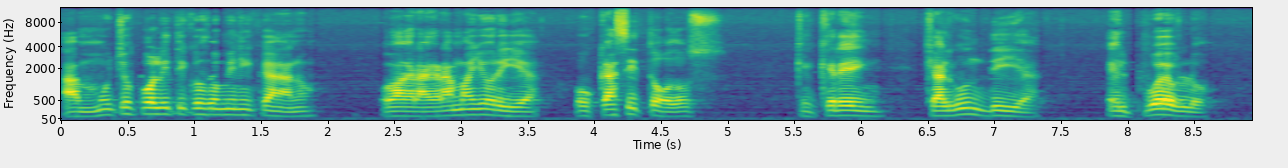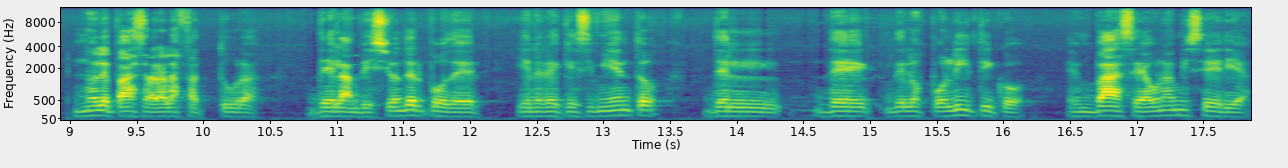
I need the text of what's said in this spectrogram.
a muchos políticos dominicanos, o a la gran mayoría, o casi todos, que creen que algún día el pueblo no le pasará la factura de la ambición del poder y el enriquecimiento de, de los políticos en base a una miseria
